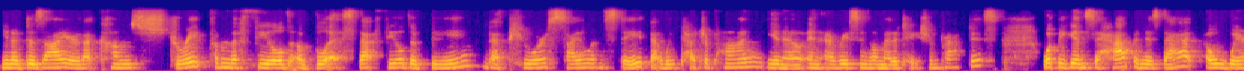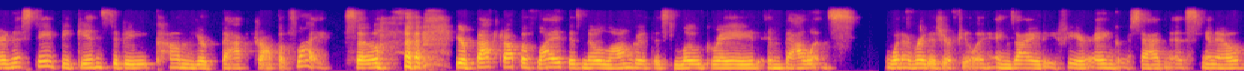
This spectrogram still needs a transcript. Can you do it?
you know, desire that comes straight from the field of bliss, that field of being, that pure silent state that we touch upon, you know, in every single meditation practice. What begins to happen is that awareness state begins to become your backdrop of life. So your backdrop of life is no longer this low grade imbalance, whatever it is you're feeling anxiety, fear, anger, sadness, you know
